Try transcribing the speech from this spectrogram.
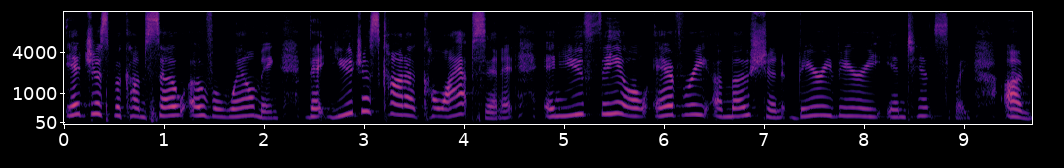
it just becomes so overwhelming that you just kind of collapse in it and you feel every emotion very, very intensely. Um,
